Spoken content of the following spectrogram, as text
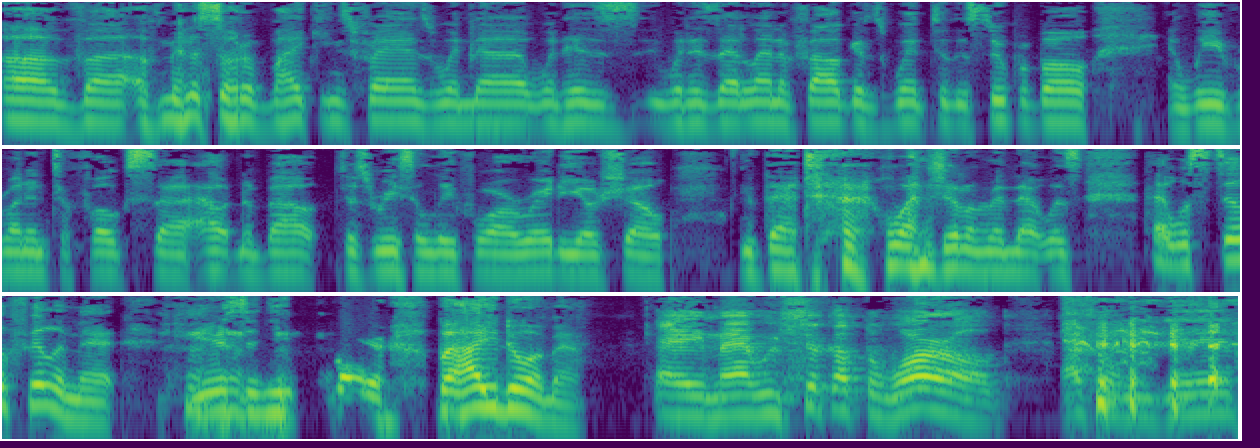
of uh, of Minnesota Vikings fans when uh, when his when his Atlanta Falcons went to the Super Bowl, and we've run into folks uh, out and about just recently for our radio show. That one gentleman that was that was still feeling that years and years later. But how you doing, man? Hey, man, we shook up the world. That's what we did.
